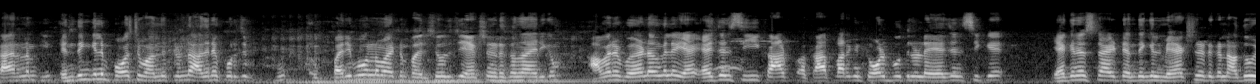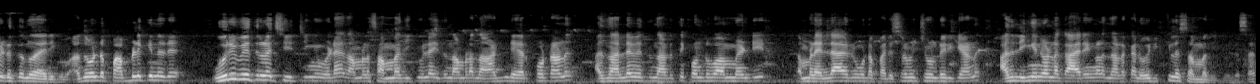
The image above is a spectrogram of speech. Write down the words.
കാരണം എന്തെങ്കിലും പോസ്റ്റ് വന്നിട്ടുണ്ട് അതിനെക്കുറിച്ച് പരിപൂർണമായിട്ടും പരിശോധിച്ച് ആക്ഷൻ എടുക്കുന്നതായിരിക്കും. അവരെ വേണമെങ്കിൽ agency car car parking toll ബൂത്തിലുള്ള ഏജൻസിക്ക് എഗനസ്റ്റ് ആയിട്ട് എന്തെങ്കിലും ആക്ഷൻ എടുക്കേണ്ട അതും എടുക്കുന്നതായിരിക്കും. അതുകൊണ്ട് പബ്ലിക്കിനൊരു ഒരു വിധത്തിലുള്ള ചീറ്റിംഗ് ഇവിടെ നമ്മൾ സമ്മതിക്കില്ല ഇത് നമ്മുടെ നാടിന്റെ എയർപോർട്ടാണ് അത് നല്ല വിധത്തിൽ നടത്തിക്കൊണ്ടുപോകാൻ വേണ്ടി നമ്മൾ എല്ലാവരും കൂടെ പരിശ്രമിച്ചുകൊണ്ടിരിക്കുകയാണ്. അതിൽ ഇങ്ങനെയുള്ള കാര്യങ്ങൾ നടക്കാൻ ഒരിക്കലും സമ്മതിക്കില്ല സർ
